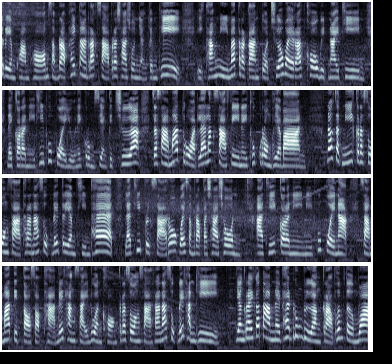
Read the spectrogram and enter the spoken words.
เตรียมความพร้อมสำหรับให้การรักษาประชาชนอย่างเต็มที่ อีกทั้งมีมาตรการตรวจเชื้อไวรัสโควิด -19 ในกรณีที่ผู้ป่วยอยู่ในกลุ่มเสี่ยงติดเชื้อ จะสามารถตรวจและรักษาฟรีในทุกโรงพยาบาล นอกจากนี้กระทรวงสาธารณสุขได้เตรียมทีมแพทย์ และที่ปรึกษาโรคไว้สำหรับประชาชน อาทิกรณีมีผู้ป่วยหนัก สามารถติดต่อสอบถามได้ทางสายด่วนของกระทรวงสาธารณสุขได้ทันที อย่างไรก็ตามในแพทย์รุ่งเรืองกล่าวเพิ่มเติมว่า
